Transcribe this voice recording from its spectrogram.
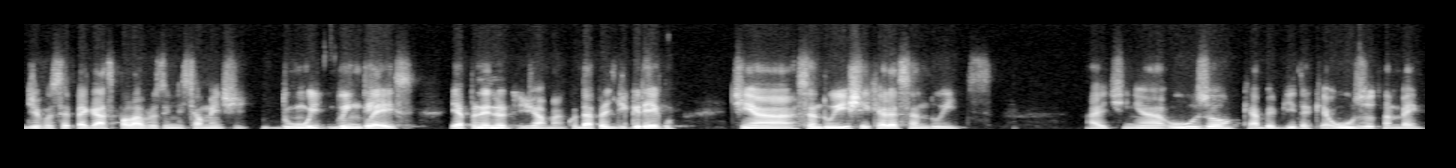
de você pegar as palavras inicialmente do, do inglês e aprender Uhum. outro idioma. Quando eu aprendi grego, tinha sanduíche, que era sanduíches, aí tinha uso, que é a bebida, que é uso também,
